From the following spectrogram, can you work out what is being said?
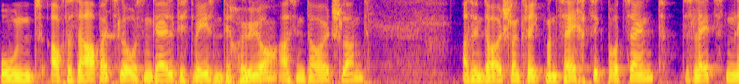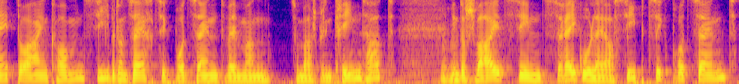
Und auch das Arbeitslosengeld ist wesentlich höher als in Deutschland. Also in Deutschland kriegt man 60 Prozent des letzten Nettoeinkommens, 67 Prozent, wenn man zum Beispiel ein Kind hat. In der Schweiz sind es regulär 70 Prozent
